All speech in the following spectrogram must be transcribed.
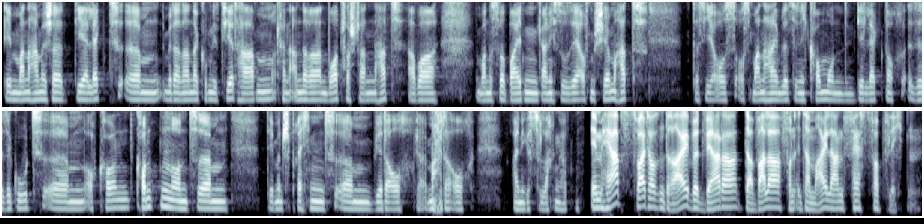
im mannheimischer Dialekt ähm, miteinander kommuniziert haben, kein anderer ein Wort verstanden hat, aber man das bei beiden gar nicht so sehr auf dem Schirm hat, dass sie aus, aus Mannheim letztendlich kommen und den Dialekt noch sehr, sehr gut ähm, auch kon konnten. Und dementsprechend ähm, wir auch ja, immer wieder auch einiges zu lachen hatten. Im Herbst 2003 wird Werder Davala von Inter Mailand fest verpflichten.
